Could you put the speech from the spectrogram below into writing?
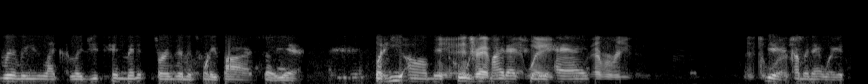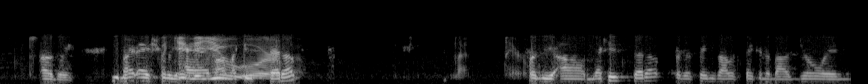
really like a legit ten minutes turns into twenty five. So yeah, but he um it's yeah, cool. He might actually way, have whatever reason. It's the yeah worst. coming that way. It's ugly. He might actually Like, have you uh, like his or setup not terrible. for the um like his setup for the things I was thinking about doing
